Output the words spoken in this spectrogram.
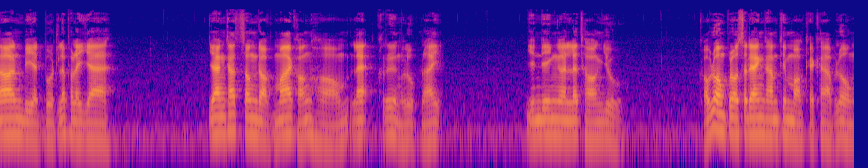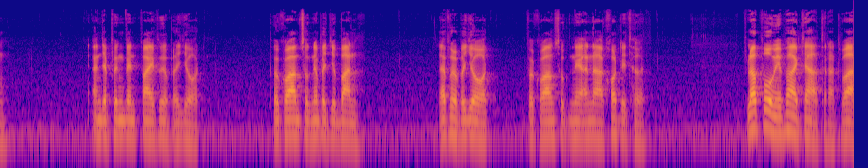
นอนเบียดบุตรและภรรยา ยังทัดทรงดอกไม้ของหอมและเครื่องลูบไล้ ยินดีเงินและทองอยู่ พระองค์โปรดแสดงธรรมที่เหมาะแก่ข้าพระองค์อันจะพึงเป็นไปเพื่อประโยชน์ เพื่อความสุขในปัจจุบัน และเพื่อประโยชน์เพื่อความสุขในอนาคตได้เถิด พระผู้มีพระเจ้าตรัสว่า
